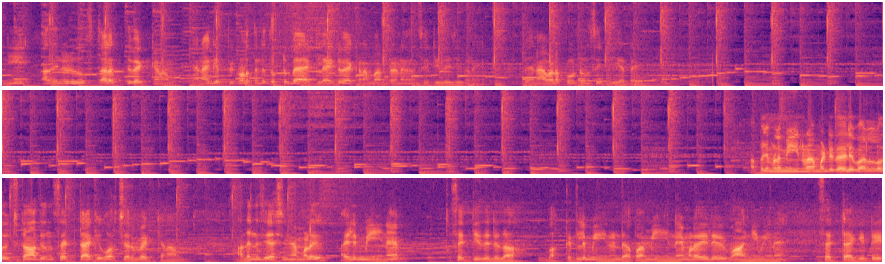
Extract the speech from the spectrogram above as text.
ഇനി അതിനൊരു സ്ഥലത്ത് വെക്കണം. ഞാൻ ആ ഗപ്പിക്കുളത്തിന്റെ തൊട്ട് ബാക്കിലായിട്ട് വെക്കണം പറഞ്ഞിട്ടാണ് സെറ്റ് ചെയ്ത് വെച്ചിരിക്കണത് അപ്പോൾ ഞാൻ അവിടെ പോയിട്ടൊന്ന് സെറ്റ് ചെയ്യട്ടെ? അപ്പോൾ നമ്മൾ മീനിടാൻ വേണ്ടിയിട്ട് അതിൽ വെള്ളം ഒഴിച്ചിട്ട് ആദ്യം ഒന്ന് സെറ്റാക്കി കുറച്ച് നേരം വെക്കണം. അതിന് ശേഷം നമ്മൾ അതിൽ മീനെ സെറ്റ് ചെയ്തിട്ട് ഇതാ ബക്കറ്റിൽ മീനുണ്ട്. അപ്പോൾ ആ മീനെ നമ്മൾ അതിൽ വാങ്ങിയ മീനെ സെറ്റാക്കിയിട്ട്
